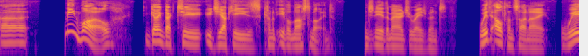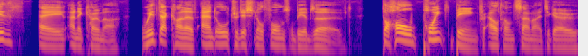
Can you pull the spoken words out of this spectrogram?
Uh, meanwhile, going back to Ujiaki's kind of evil mastermind, engineer the marriage arrangement with Altansarnai, with a an Ikoma, with that kind of and all traditional forms will be observed. The whole point being for Altansarnai to go,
